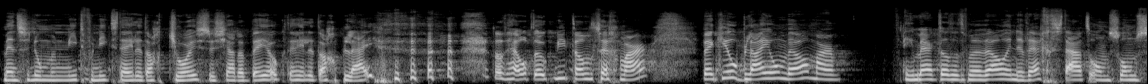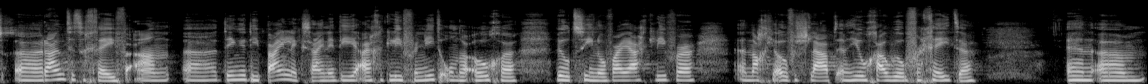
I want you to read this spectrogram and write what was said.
mensen noemen me niet voor niets de hele dag Joyce. Dus ja, dan ben je ook de hele dag blij. dat helpt ook niet dan, zeg maar. Ben ik heel blij om wel, maar ik merk dat het me wel in de weg staat om soms uh, ruimte te geven aan uh, dingen die pijnlijk zijn en die je eigenlijk liever niet onder ogen wilt zien of waar je eigenlijk liever een nachtje over slaapt en heel gauw wil vergeten. En um,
